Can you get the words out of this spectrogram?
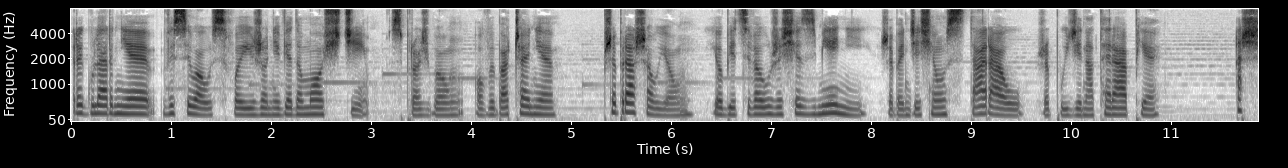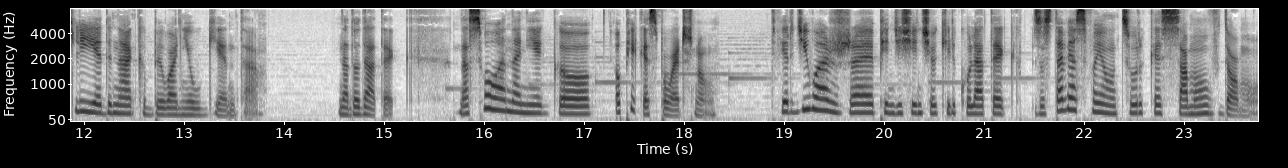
Regularnie wysyłał swojej żonie wiadomości z prośbą o wybaczenie. Przepraszał ją i obiecywał, że się zmieni, że będzie się starał, że pójdzie na terapię. Ashley jednak była nieugięta. Na dodatek, nasłała na niego opiekę społeczną. Twierdziła, że pięćdziesięciokilkulatek zostawia swoją córkę samą w domu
